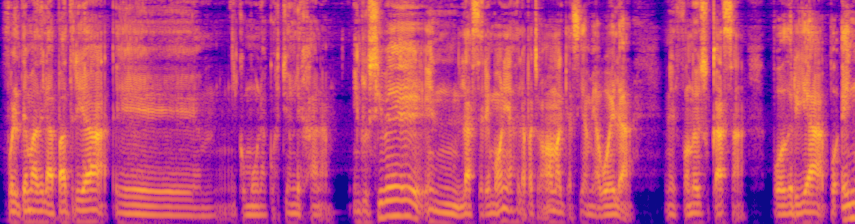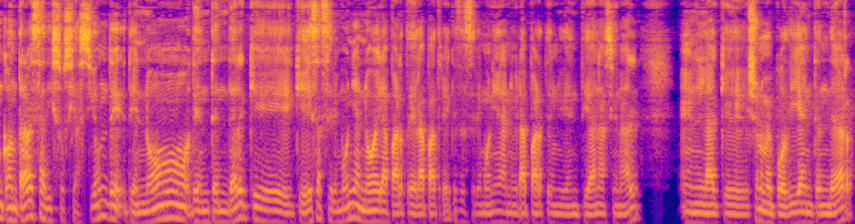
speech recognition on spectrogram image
fue el tema de la patria eh, como una cuestión lejana. Inclusive en las ceremonias de la Pachamama que hacía mi abuela en el fondo de su casa, podría, encontraba esa disociación de, de no, de entender que, que, esa ceremonia no era parte de la patria, que esa ceremonia no era parte de una identidad nacional en la que yo no me podía entender.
